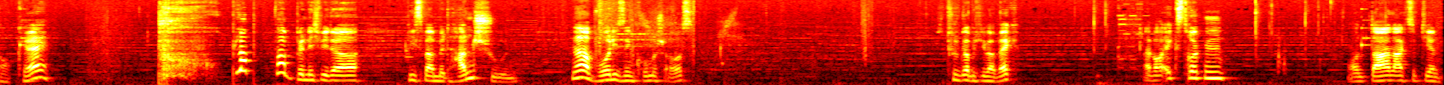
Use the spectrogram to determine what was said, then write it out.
Okay. Puh, plopp, da bin ich wieder. Diesmal mit Handschuhen. Na, obwohl, die sehen komisch aus. Ich tue, glaube ich, lieber weg. Einfach X drücken. Und dann akzeptieren.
